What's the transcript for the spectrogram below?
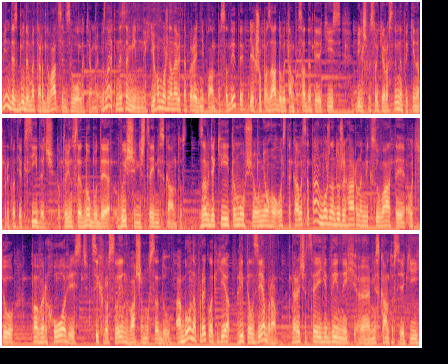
Він десь буде метр двадцять з волотями. Ви знаєте, незамінний. Його можна навіть на передній план посадити. Якщо позаду ви там посадите якісь більш високі рослини, такі, наприклад, як сідач. Тобто він все одно буде вище, ніж цей міскантус. Завдяки тому, що у нього ось така висота, можна дуже гарно міксувати оцю поверховість цих рослин в вашому саду. Або, наприклад, є Little Zebra. До речі, це єдиний е, міскантус, який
